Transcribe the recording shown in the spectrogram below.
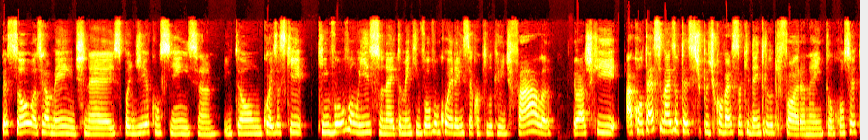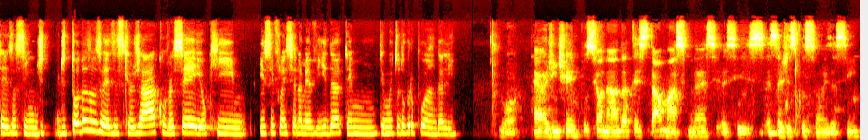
pessoas realmente, né? Expandir a consciência. Então, coisas que, que envolvam isso, né? E também que envolvam coerência com aquilo que a gente fala. Eu acho que acontece mais eu ter esse tipo de conversa aqui dentro do que fora, né? Então, com certeza, assim, de, de todas as vezes que eu já conversei ou que isso influencia na minha vida, tem, tem muito do grupo Anga ali. Boa. É, a gente é impulsionado a testar ao máximo, né? Esses, essas discussões, assim.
